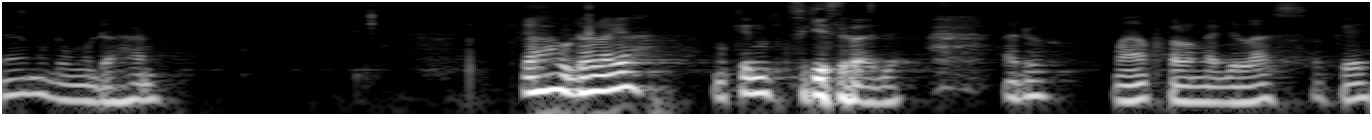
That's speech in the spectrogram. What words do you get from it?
Ya mudah-mudahan. Ya udahlah ya. Mungkin segitu aja. Aduh maaf kalau nggak jelas. Oke. Okay.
